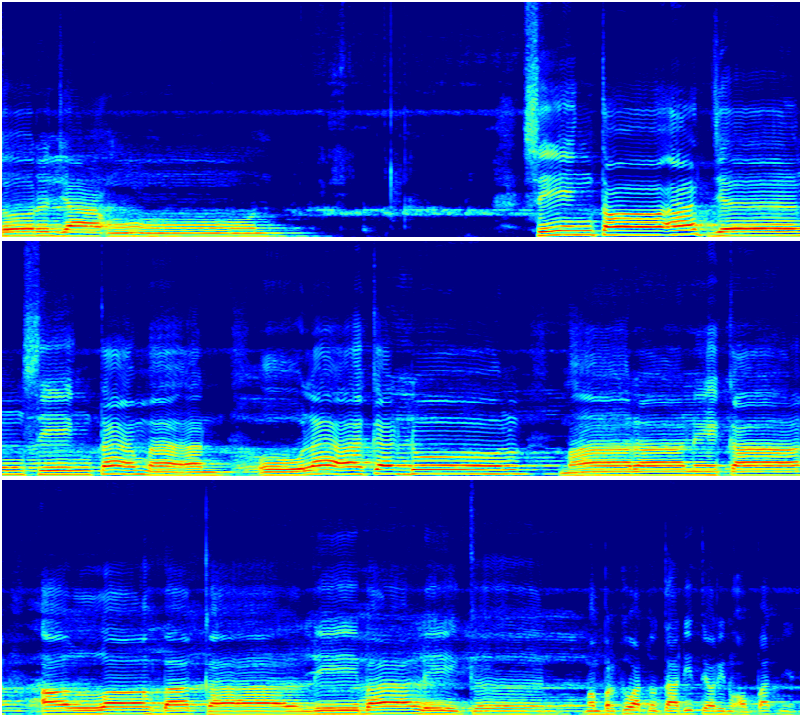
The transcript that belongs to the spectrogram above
turja'un. Sing taat jeng sing taman ulah kedul maraneka Allah bakal dibalikan memperkuat nu tadi teori nu opatnya.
